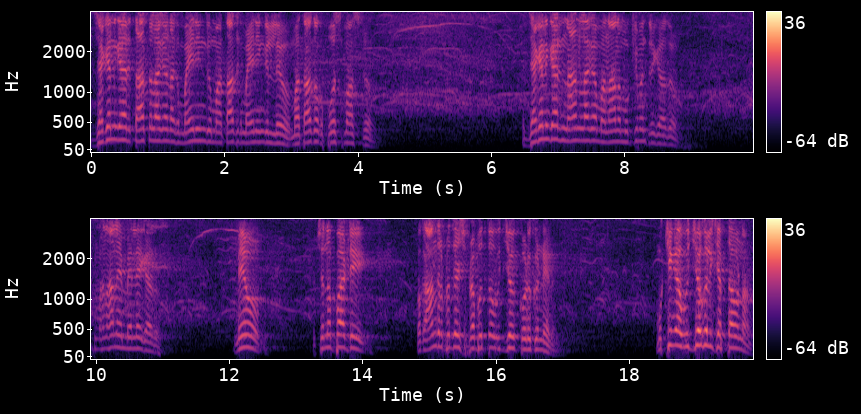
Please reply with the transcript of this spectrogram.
జగన్ గారి తాతలాగా నాకు మైనింగ్ మా తాతకి మైనింగులు లేవు. మా తాత ఒక పోస్ట్ మాస్టర్. జగన్ గారి నాన్నలాగా మా నాన్న ముఖ్యమంత్రి కాదు. మా నాన్న ఎమ్మెల్యే కాదు. మేము చిన్నపాటి ఒక ఆంధ్రప్రదేశ్ ప్రభుత్వ ఉద్యోగి కొడుకుని నేను. ముఖ్యంగా ఉద్యోగులకు చెప్తా ఉన్నాను.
